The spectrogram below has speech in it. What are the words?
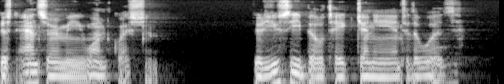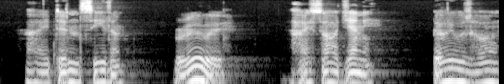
Just answer me one question. Did you see Bill take Jenny into the woods? I didn't see them. Really? I saw Jenny. Billy was home.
